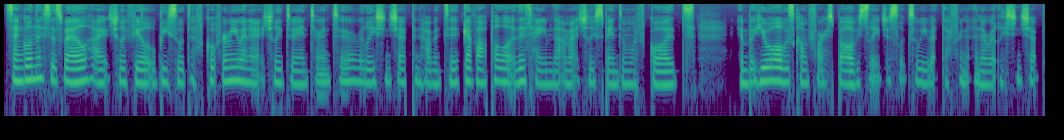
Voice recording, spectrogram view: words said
singleness as well. I actually feel it'll be so difficult for me when I actually do enter into a relationship and having to give up a lot of the time that I'm actually spending with God. And but He will always come first, but obviously it just looks a wee bit different in a relationship.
